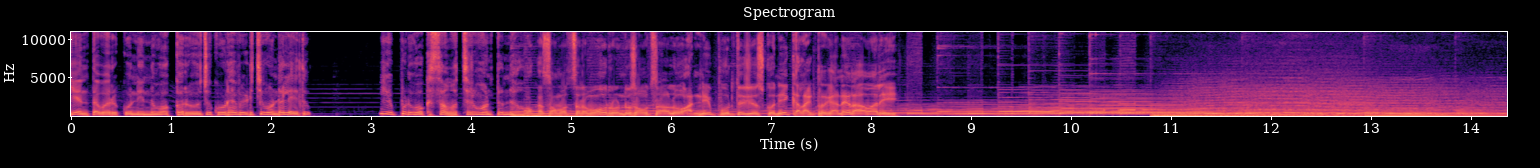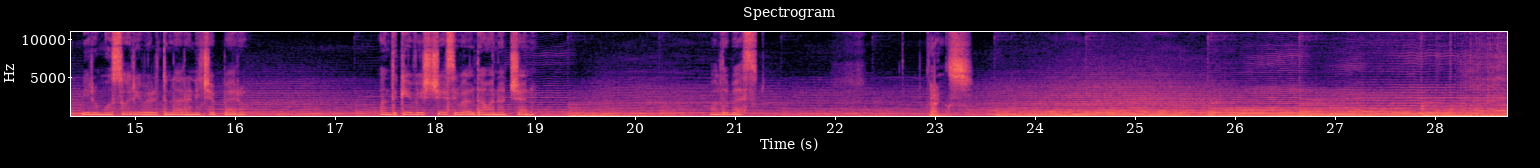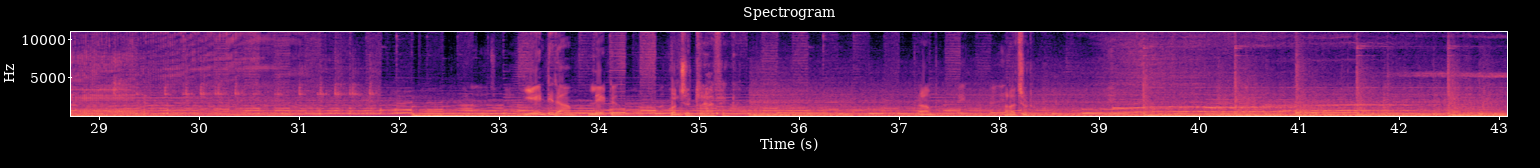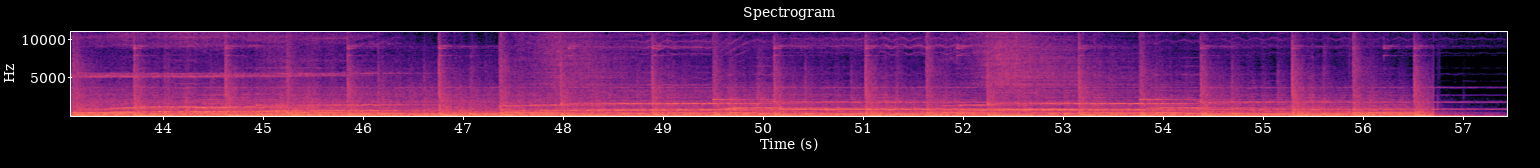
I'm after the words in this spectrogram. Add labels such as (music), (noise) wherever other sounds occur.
ఎంతవరకు నిన్ను ఒక్కరోజు కూడా విడిచి ఉండలేదు? ఇప్పుడు ఒక సంవత్సరం అంటున్నావు. ఒక సంవత్సరము రెండు సంవత్సరాలు అన్నీ పూర్తి చేసుకొని కలెక్టర్గానే రావాలి. మీరు ముసోరి వెళ్తున్నారని చెప్పారు. అందుకే విష్ చేసి వెళ్దామని వచ్చాను. ఆల్ ది బెస్ట్ థ్యాంక్స్ ఏంటి రామ్? లేటు? కొంచెం ట్రాఫిక్. రామ్ అలా చూడు.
